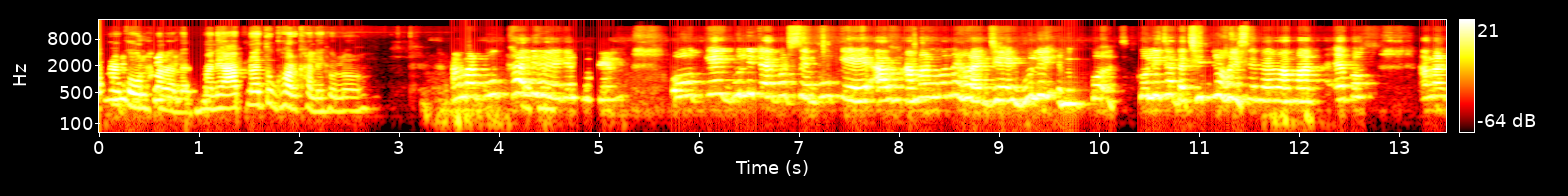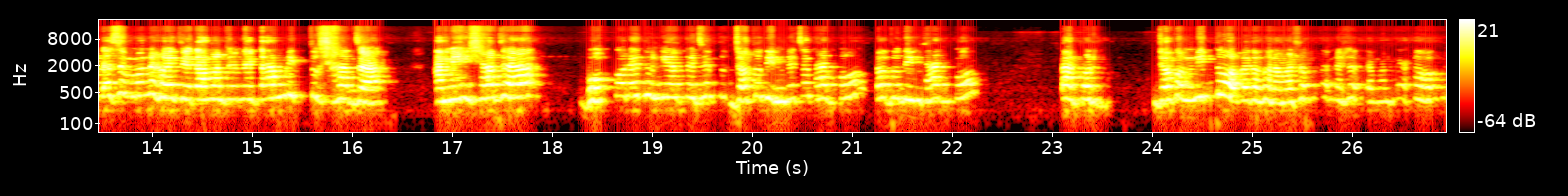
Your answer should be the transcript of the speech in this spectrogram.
আপনার হারালেন। মানে আপনার তো ঘর খালি হলো। আমার বুক খালি হয়ে গেল ম্যাম ওকে গুলিটা করছে বুকে আর আমার মনে হয় যে গুলি কলিজাটা ছিদ্র হয়েছে ম্যাম আমার। এবং আমার কাছে মনে হয় যে এটা আমার জন্য এটা মৃত্যু সাজা। আমি সাজা ভোগ করে দুনিয়াতে যে যতদিন বেঁচে থাকব ততদিন থাকব। তারপর যখন মৃত্যু হবে তখন আমার সন্তানের সাথে আমার দেখা হবে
